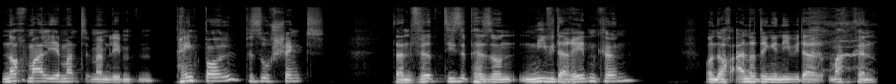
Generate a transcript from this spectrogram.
nochmal jemand in meinem Leben einen Paintball-Besuch schenkt, dann wird diese Person nie wieder reden können und auch andere Dinge nie wieder machen können,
